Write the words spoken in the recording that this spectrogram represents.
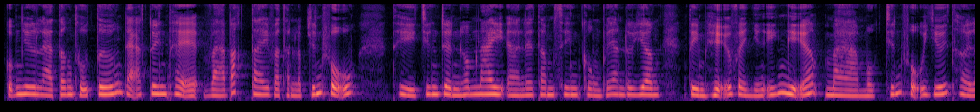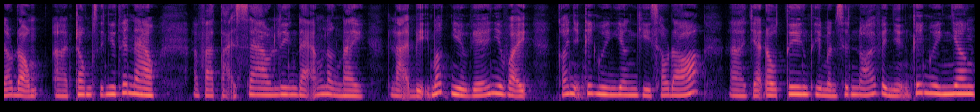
cũng như là tân thủ tướng đã tuyên thệ và bắt tay vào thành lập chính phủ, thì chương trình hôm nay à, Lê Tâm xin cùng với anh Lưu Dân tìm hiểu về những ý nghĩa mà một chính phủ dưới thời lao động à, trông sẽ như thế nào và tại sao liên đảng lần này lại bị mất nhiều ghế như vậy, có những cái nguyên nhân gì sau đó. À, dạ đầu tiên thì mình xin nói về những cái nguyên nhân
